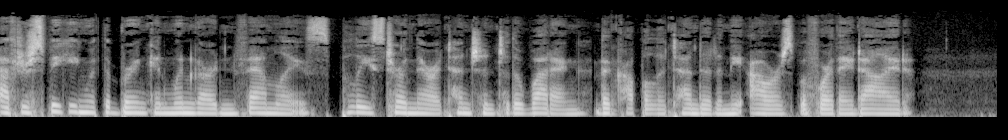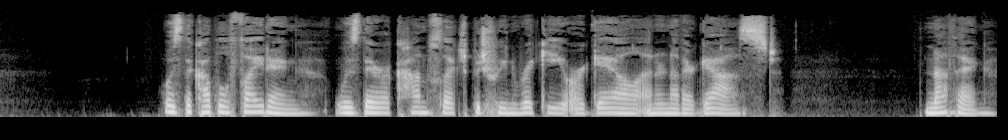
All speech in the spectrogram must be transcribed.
After speaking with the Brink and Wingerden families, police turned their attention to the wedding the couple attended in the hours before they died. Was the couple fighting? Was there a conflict between Ricky or Gail and another guest? Nothing.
